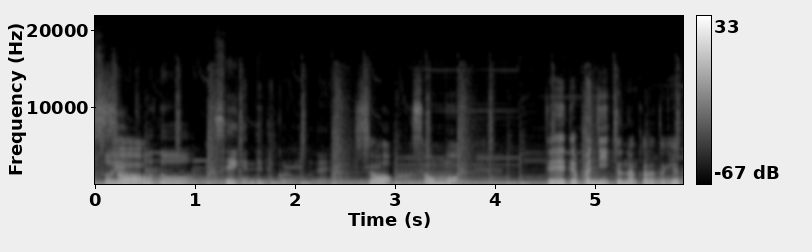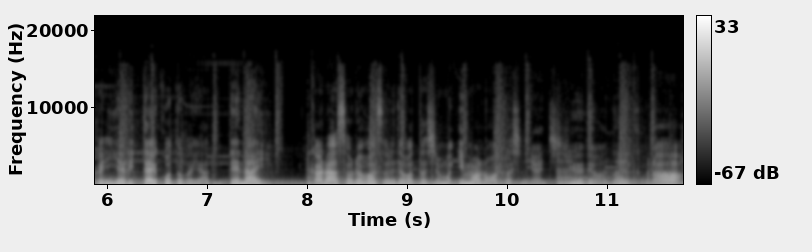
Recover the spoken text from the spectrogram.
そういう行動制限出てくるもんね。そうそう思う。でやっぱニートなんかだと逆にやりたいことがやってないからそれはそれで私も今の私には自由ではないから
